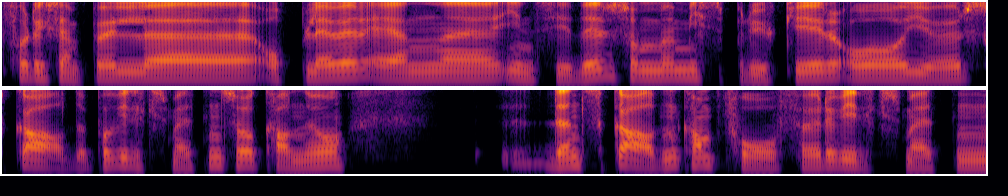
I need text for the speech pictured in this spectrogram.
for eksempel eh, opplever en eh, innsider som misbruker og gjør skade på virksomheten, så kan jo den skaden kan påføre virksomheten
